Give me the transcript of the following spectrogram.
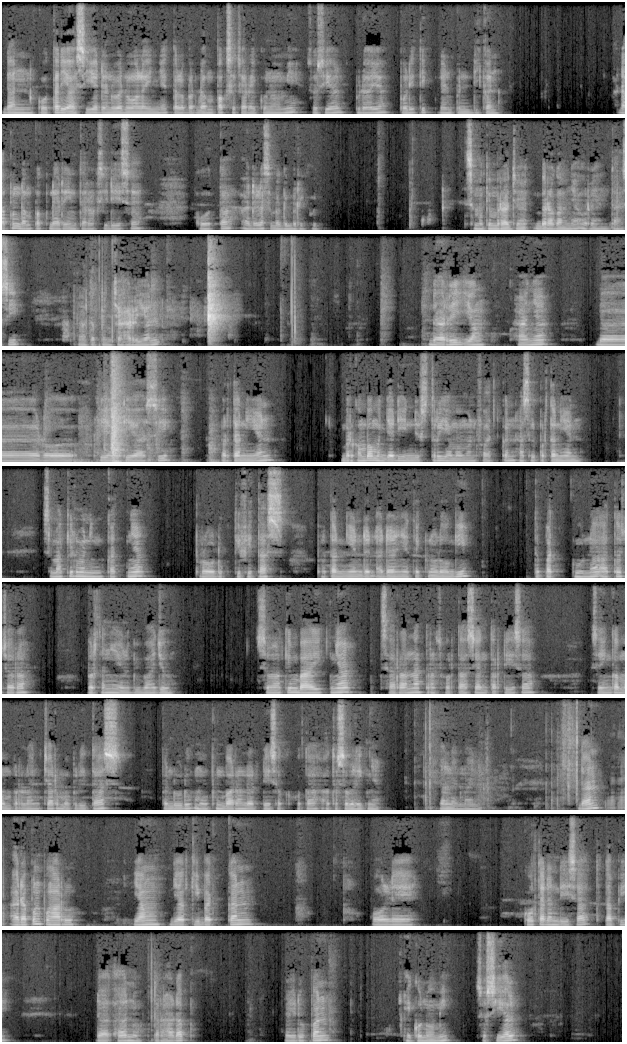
dan kota di Asia dan benua lainnya telah berdampak secara ekonomi, sosial, budaya, politik, dan pendidikan. Adapun dampak dari interaksi desa kota adalah sebagai berikut. Semakin beragamnya orientasi mata pencaharian dari yang hanya berorientasi pertanian berkembang menjadi industri yang memanfaatkan hasil pertanian Semakin meningkatnya produktivitas pertanian dan adanya teknologi tepat guna atau cara bertani yang lebih maju. Semakin baiknya sarana transportasi antar desa sehingga memperlancar mobilitas penduduk maupun barang dari desa ke kota atau sebaliknya dan lain-lain. Dan adapun pengaruh yang diakibatkan oleh kota dan desa tetapi da, anu terhadap kehidupan ekonomi, sosial,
